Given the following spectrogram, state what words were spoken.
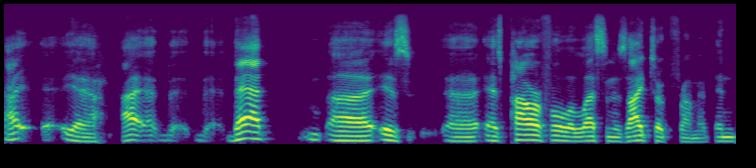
I yeah, I that uh, is uh, as powerful a lesson as I took from it, and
